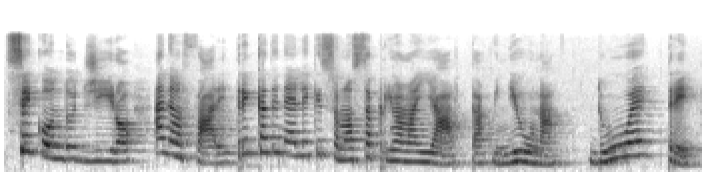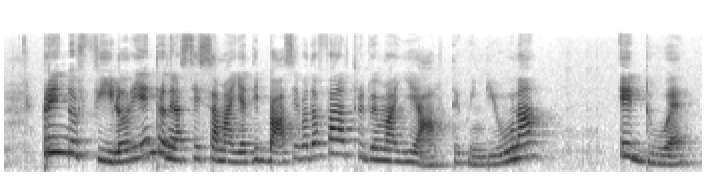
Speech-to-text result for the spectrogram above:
Secondo giro andiamo a fare 3 catenelle che sono nostra prima maglia alta quindi una due tre. Prendo il filo rientro nella stessa maglia di base vado a fare altre due maglie alte quindi una e due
